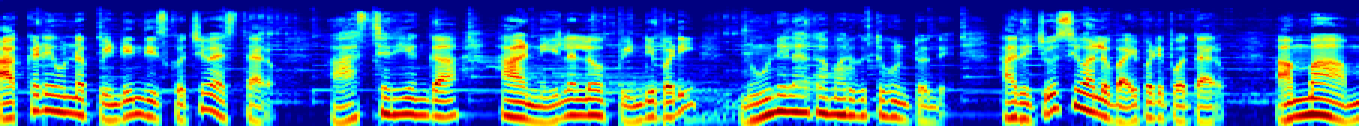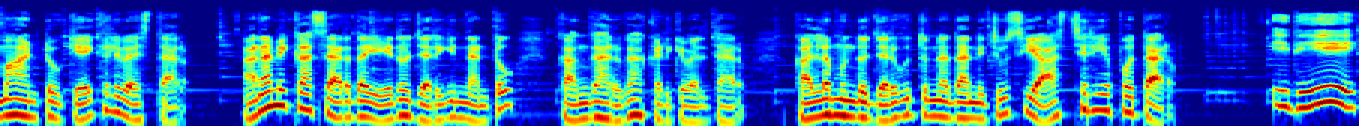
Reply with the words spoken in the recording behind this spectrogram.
అక్కడే ఉన్న పిండిని తీసుకొచ్చి వేస్తారు. ఆశ్చర్యంగా ఆ నీళ్ళలో పిండిపడి నూనెలాగా మరుగుతూ ఉంటుంది. అది చూసి వాళ్ళు భయపడిపోతారు. అమ్మా అమ్మా అంటూ కేకలు వేస్తారు. అనామిక శారద ఏదో జరిగిందంటూ కంగారుగా అక్కడికి వెళ్తారు. కళ్ళ ముందు జరుగుతున్న దాన్ని చూసి ఆశ్చర్యపోతారు. ఇది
